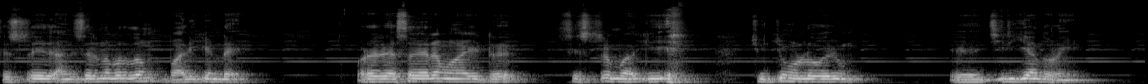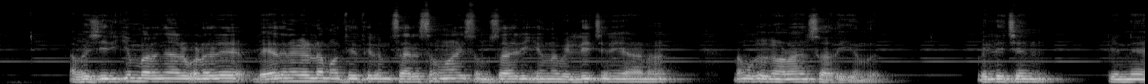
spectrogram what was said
സിസ്റ്റർ അനുസരണവ്രതം പാലിക്കണ്ടേ? വളരെ രസകരമായിട്ട് സിസ്റ്ററും ബാക്കി ചുറ്റുമുള്ളവരും ചിരിക്കാൻ തുടങ്ങി. അപ്പോൾ ശരിക്കും പറഞ്ഞാൽ വളരെ വേദനകളുടെ മധ്യത്തിലും സരസമായി സംസാരിക്കുന്ന വല്യച്ഛനെയാണ് നമുക്ക് കാണാൻ സാധിക്കുന്നത്. വല്യച്ഛൻ പിന്നെ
